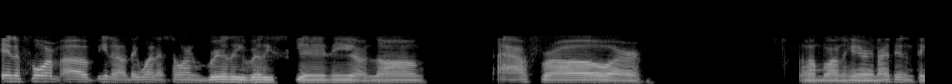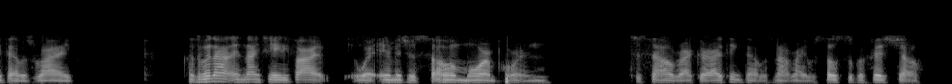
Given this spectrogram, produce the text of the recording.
in the form of you know they wanted someone really really skinny or long afro or um, long blonde hair, and I didn't think that was right because we're not in 1985 where image was so more important to sell a record. I think that was not right. It was so superficial.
